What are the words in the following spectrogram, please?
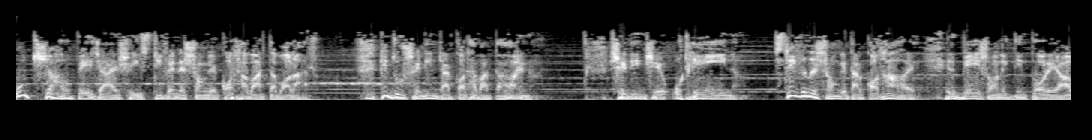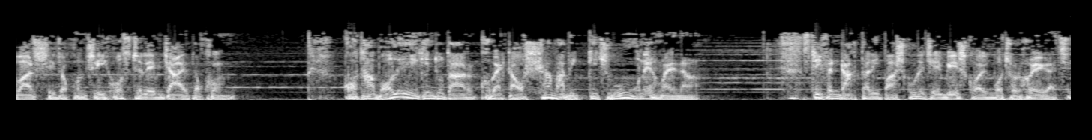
উৎসাহ পেয়ে যায় সেই স্টিফেনের সঙ্গে কথাবার্তা বলার। কিন্তু সেদিন তার কথাবার্তা হয় না। সেদিন সে ওঠেই না। স্টিফেনের সঙ্গে তার কথা হয়। এর বেশ অনেকদিন পরে আবার সে যখন সেই হোস্টেলে যায় তখন। কথা বলে, কিন্তু তার খুব একটা অস্বাভাবিক কিছু মনে হয় না। স্টিফেন ডাক্তারি পাশ করেছে বেশ কয়েক বছর হয়ে গেছে।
